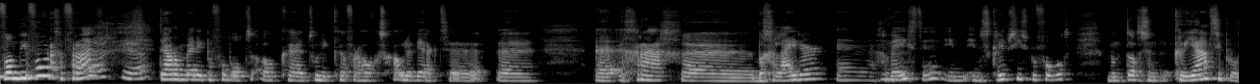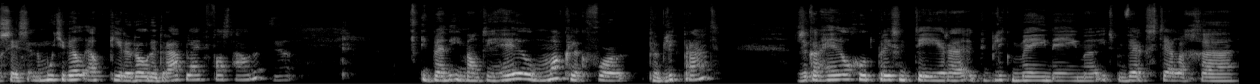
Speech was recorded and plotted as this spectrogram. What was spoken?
van die vorige vraag. Daarom ben ik bijvoorbeeld ook eh, toen ik eh, voor hogescholen werkte, graag begeleider geweest, hè, in, in scripties bijvoorbeeld. Want dat is een creatieproces en dan moet je wel elke keer de rode draad blijven vasthouden. Ja. Ik ben iemand die heel makkelijk voor publiek praat. Dus ik kan heel goed presenteren, het publiek meenemen, iets bewerkstelligen.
